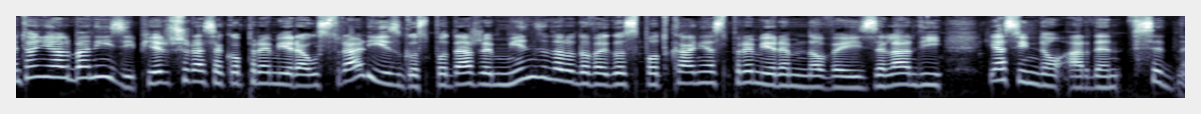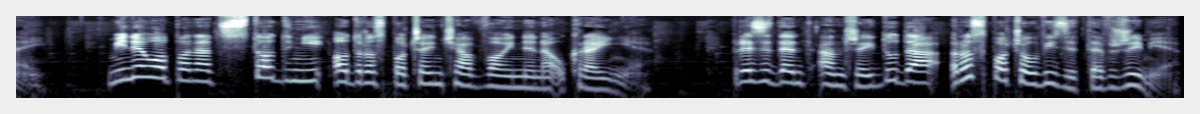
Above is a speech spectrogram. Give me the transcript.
Anthony Albanese pierwszy raz jako premier Australii jest gospodarzem międzynarodowego spotkania z premierem Nowej Zelandii Jacindą Ardern w Sydney. Minęło ponad 100 dni od rozpoczęcia wojny na Ukrainie. Prezydent Andrzej Duda rozpoczął wizytę w Rzymie.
